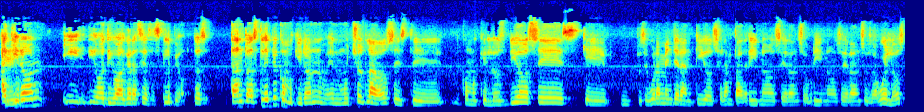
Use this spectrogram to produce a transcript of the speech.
A Quirón, y digo, digo, gracias a Asclepio. Entonces, tanto Asclepio como Quirón en muchos lados este, como que los dioses, que pues, seguramente eran tíos, eran padrinos, eran sobrinos, eran sus abuelos,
